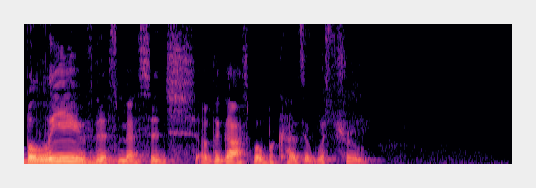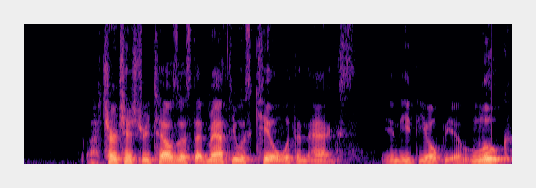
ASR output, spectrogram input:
believed this message of the gospel because it was true. Uh, church history tells us that Matthew was killed with an axe in Ethiopia. Luke,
